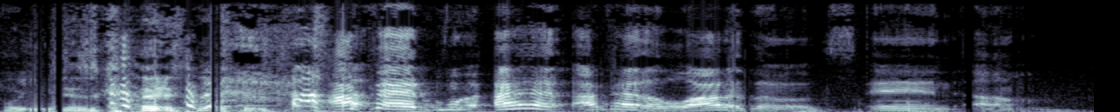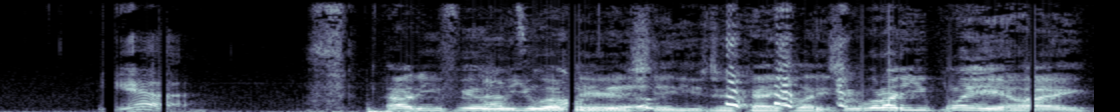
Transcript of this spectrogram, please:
Where you just I've had I had I've had a lot of those, and um, yeah, How do you feel Not when you up there and shit? You just can't play shit. What are you playing? Like,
